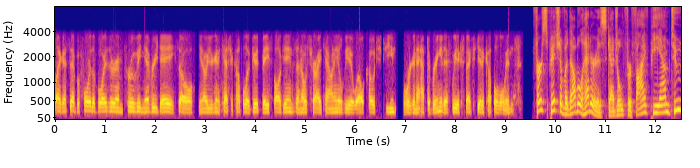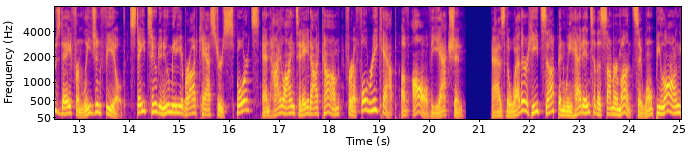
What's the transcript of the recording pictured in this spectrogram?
Like I said before, the boys are improving every day. So, you know, you're going to catch a couple of good baseball games. I know Tri County will be a well coached team. We're going to have to bring it if we expect to get a couple of wins. First pitch of a doubleheader is scheduled for 5 p.m. Tuesday from Legion Field. Stay tuned to New Media Broadcasters Sports and HighlineToday.com for a full recap of all the action. As the weather heats up and we head into the summer months, it won't be long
